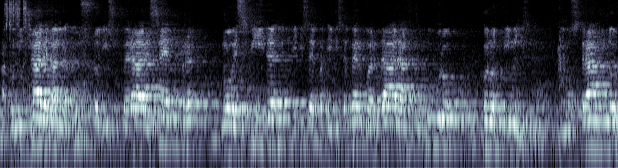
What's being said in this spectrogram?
a cominciare dal gusto di superare sempre nuove sfide e di, sap e di saper guardare al futuro con ottimismo, dimostrando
